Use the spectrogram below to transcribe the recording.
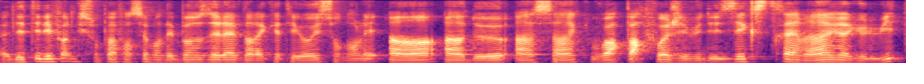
Euh, des téléphones qui ne sont pas forcément des bons élèves dans la catégorie sont dans les 1, 1,2, 1,5, voire parfois j'ai vu des extrêmes à 1,8,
